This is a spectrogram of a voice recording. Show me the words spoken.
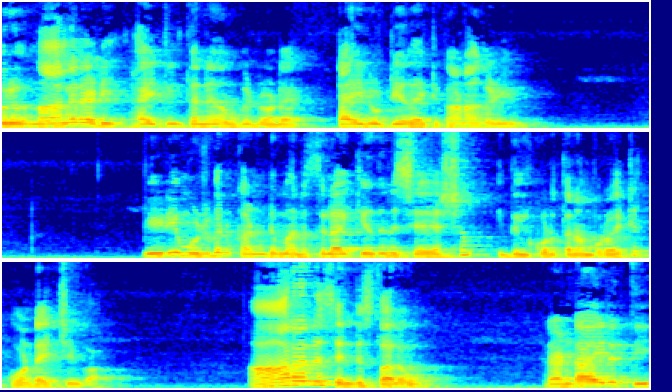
ഒരു നാലര അടി ഹൈറ്റിൽ തന്നെ നമുക്ക് ഇവിടെ ടൈൽ ഒട്ടിയതായിട്ട് കാണാൻ കഴിയും. വീഡിയോ മുഴുവൻ കണ്ട് മനസ്സിലാക്കിയതിന് ശേഷം ഇതിൽ കൊടുത്ത നമ്പറുമായിട്ട് കോൺടാക്ട് ചെയ്യുക. ആറര സെന്റ് സ്ഥലവും രണ്ടായിരത്തി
